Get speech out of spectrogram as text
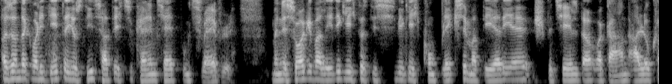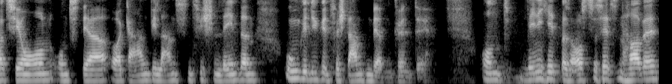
Also an der Qualität der Justiz hatte ich zu keinem Zeitpunkt Zweifel. Meine Sorge war lediglich, dass die wirklich komplexe Materie, speziell der Organallokation und der Organbilanzen zwischen Ländern, ungenügend verstanden werden könnte. Und wenn ich etwas auszusetzen habe,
